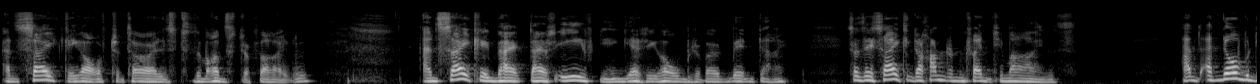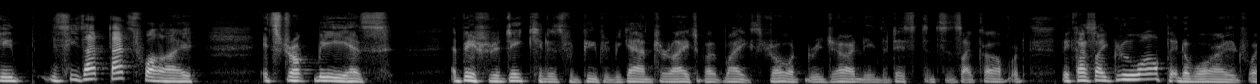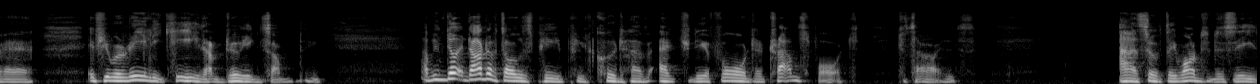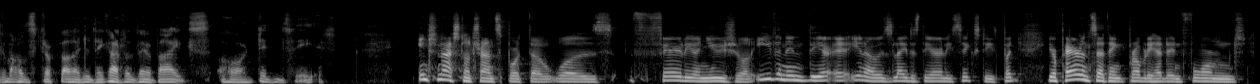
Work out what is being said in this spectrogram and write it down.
and cycling off to Thurles to the Munster final and cycling back that evening, getting home at about midnight. So they cycled 120 miles. And, and nobody, you see, that that's why it struck me as a bit ridiculous when people began to write about my extraordinary journey and the distances I covered, because I grew up in a world where if you were really keen on doing something, I mean, none of those people could have actually afforded transport to Thurles. Uh, so if they wanted to see the Munster final, they got on their bikes or didn't see it. International transport, though, was fairly unusual, even in the you know as late as the early '60s. But your parents, I think, probably had informed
